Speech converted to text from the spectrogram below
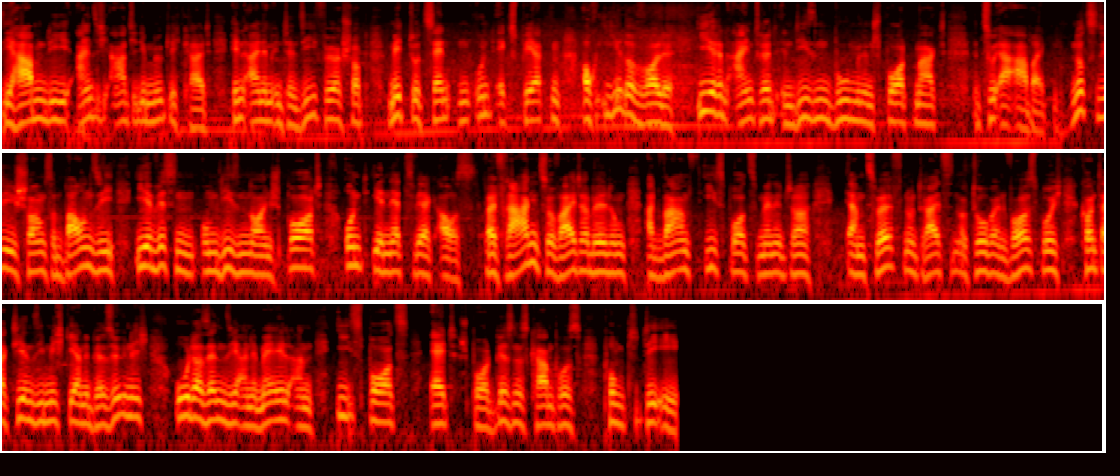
Sie haben die einzigartige Möglichkeit, in einem Intensivworkshop mit Dozenten und Experten auch Ihre Rolle, Ihren Eintritt in diesen boomenden Sportmarkt zu erarbeiten. Nutzen Sie die Chance und bauen Sie Ihr Wissen um diesen neuen Sport und Ihr Netzwerk aus. Bei Fragen zur Weiterbildung Advanced eSports Manager am 12. und 13. Oktober in Wolfsburg kontaktieren Sie mich gerne persönlich oder senden Sie eine Mail an esports at sportbusinesscampus.de.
